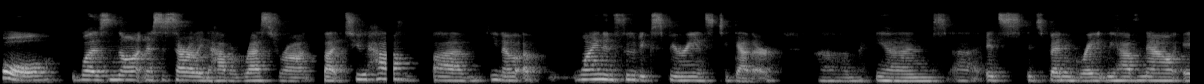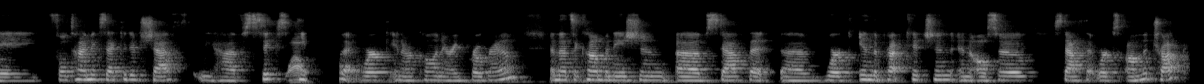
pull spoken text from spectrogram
goal was not necessarily to have a restaurant but to have um, you know a wine and food experience together um, and uh, it's it's been great we have now a full-time executive chef we have six wow. people that work in our culinary program. And that's a combination of staff that uh, work in the prep kitchen and also staff that works on the truck.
